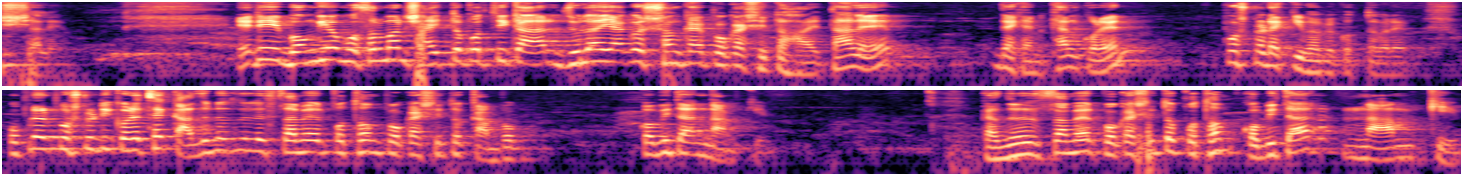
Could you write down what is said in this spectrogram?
সালে। এটি বঙ্গীয় মুসলমান সাহিত্য পত্রিকার জুলাই আগস্ট সংখ্যায় প্রকাশিত হয়। তাহলে দেখেন, খেয়াল করেন, প্রশ্নটা কীভাবে করতে পারে? উপরের প্রশ্নটি করেছে, কাজী নজরুল ইসলামের প্রথম প্রকাশিত কাব্য কবিতার নাম কি? কাজী নজরুল ইসলামের প্রকাশিত প্রথম কবিতার নাম কি?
